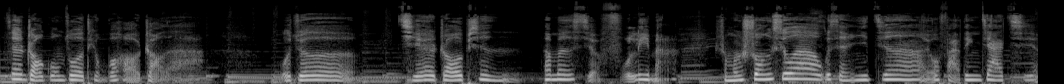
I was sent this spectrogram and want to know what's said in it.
现在找工作挺不好找的啊。我觉得企业招聘他们写福利嘛，什么双休啊、五险一金啊、有法定假期。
